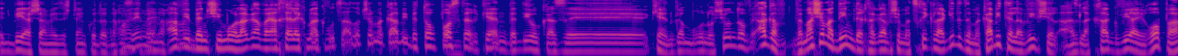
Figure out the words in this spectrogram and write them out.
הטביע שם איזה שתי נקודות, נכון? אז הנה, נכון? אבי בן שימול, אגב, היה חלק מהקבוצה הזאת של מכבי בתור פוסטר, כן, בדיוק. אז אה, כן, גם ברונו שונדוב. אגב, ומה שמדהים, דרך אגב, שמצחיק להגיד את זה, מכבי תל אביב של אז לקחה גביע אירופה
